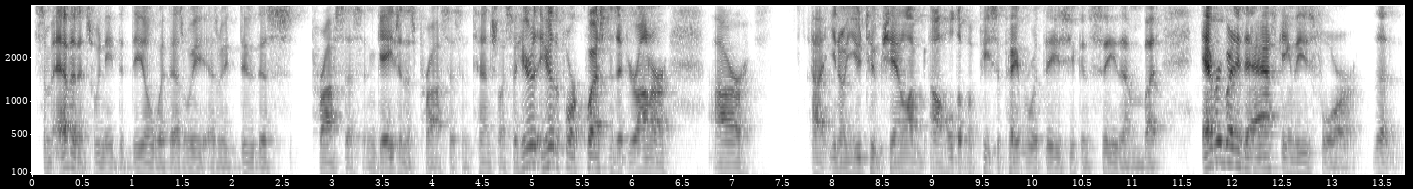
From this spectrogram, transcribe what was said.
some evidence we need to deal with as we as we do this process, engage in this process intentionally. So here, here are the four questions. If you're on our our uh, you know YouTube channel, I'll, I'll, hold up a piece of paper with these. You can see them. But everybody's asking these four. the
